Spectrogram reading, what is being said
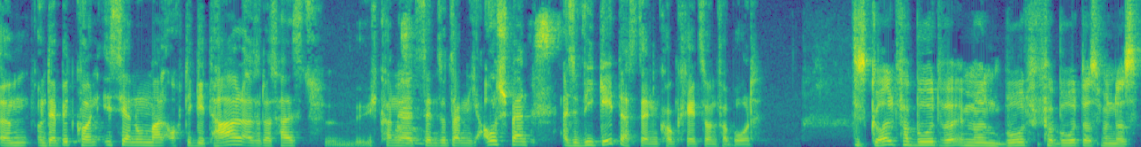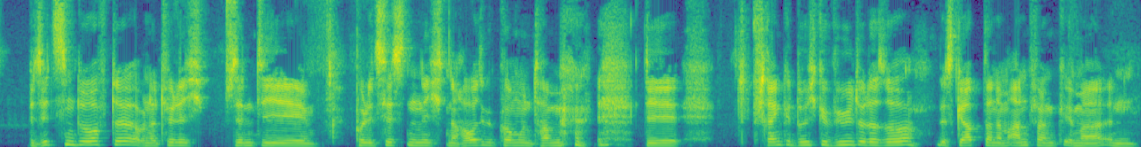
Ähm, und der Bitcoin ist ja nun mal auch digital. Also das heißt, ich kann ja jetzt den sozusagen nicht aussperren. Also wie geht das denn konkret, so ein Verbot? Das Goldverbot war immer ein Verbot, dass man das besitzen durfte, aber natürlich sind die Polizisten nicht nach Hause gekommen und haben die Schränke durchgewühlt oder so. Es gab dann am Anfang immer einen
